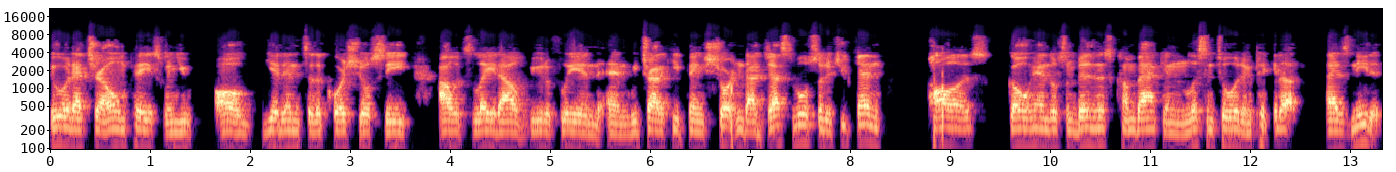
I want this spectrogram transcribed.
do it at your own pace. When you all get into the course, you'll see how it's laid out beautifully, and and we try to keep things short and digestible so that you can pause, go handle some business, come back and listen to it and pick it up as needed.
